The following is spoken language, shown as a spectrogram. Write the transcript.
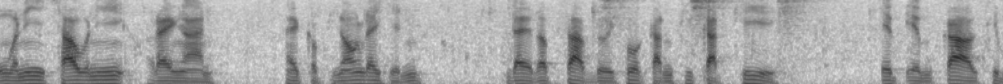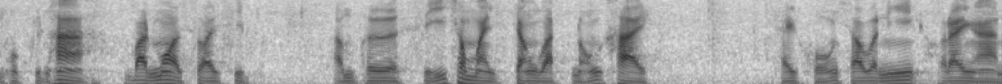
งวันนี้เช้าวันนี้รายงานให้กับพี่น้องได้เห็นได้รับทราบโดยทั่วกันพิกัดที่ FM 96.5 บ้านมอดซอย 10 อำเภอศรีชะไหมจังหวัดหนองคาย ไทยโขงเช้าวันนี้รายงาน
